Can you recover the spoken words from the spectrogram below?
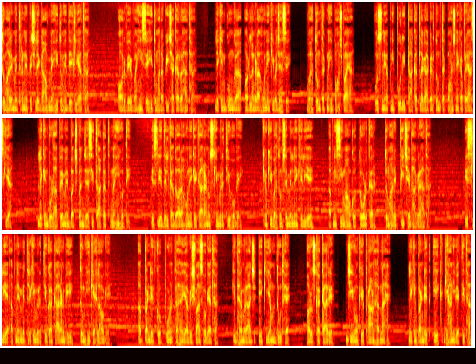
तुम्हारे मित्र ने पिछले गाँव में ही तुम्हें देख लिया था और वे वहीं से ही तुम्हारा पीछा कर रहा था, लेकिन गूँगा और लंगड़ा होने की वजह से वह तुम तक नहीं पहुँच पाया। उसने अपनी पूरी ताकत लगाकर तुम तक पहुँचने का प्रयास किया, लेकिन बुढ़ापे में बचपन जैसी ताकत नहीं होती, इसलिए दिल का दौरा होने के कारण उसकी मृत्यु हो गई। क्योंकि वह तुमसे मिलने के लिए अपनी सीमाओं को तोड़कर तुम्हारे पीछे भाग रहा था। इसलिए अपने मित्र की मृत्यु का कारण भी तुम ही कहलाओगे। अब पंडित को पूर्णतः यह विश्वास हो गया था कि धर्मराज एक यमदूत है और उसका कार्य जीवों के प्राण हरना है। लेकिन पंडित एक ज्ञानी व्यक्ति था।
